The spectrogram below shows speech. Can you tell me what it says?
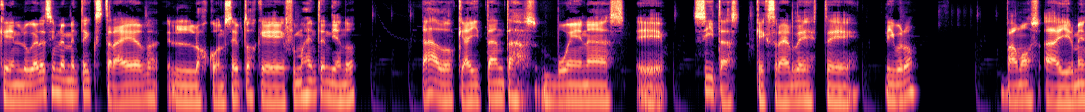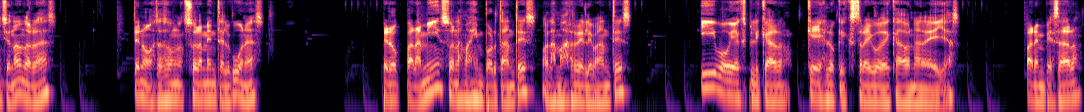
que en lugar de simplemente extraer los conceptos que fuimos entendiendo, dado que hay tantas buenas eh, citas que extraer de este libro, vamos a ir mencionándolas. De nuevo, estas son solamente algunas, pero para mí son las más importantes o las más relevantes y voy a explicar qué es lo que extraigo de cada una de ellas. Para empezar,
